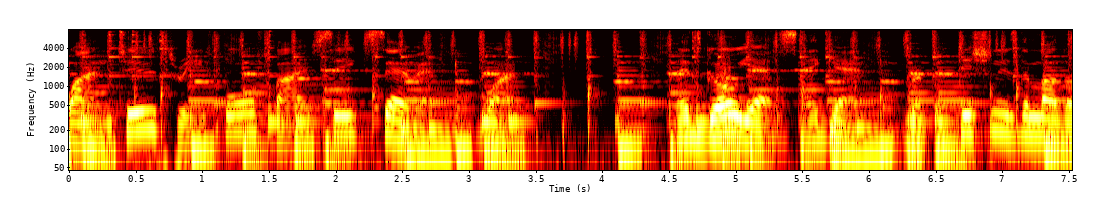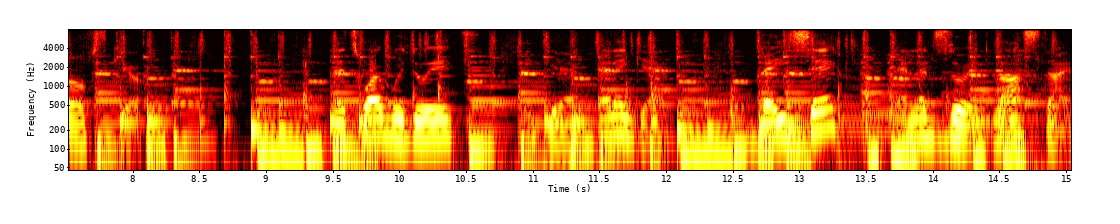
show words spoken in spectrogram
1, 2, 3, 4, 5, 6, 7. 1. Let's go, yes, again. Repetition is the mother of skill. That's why we do it again and again. Basic, and let's do it. Last time,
